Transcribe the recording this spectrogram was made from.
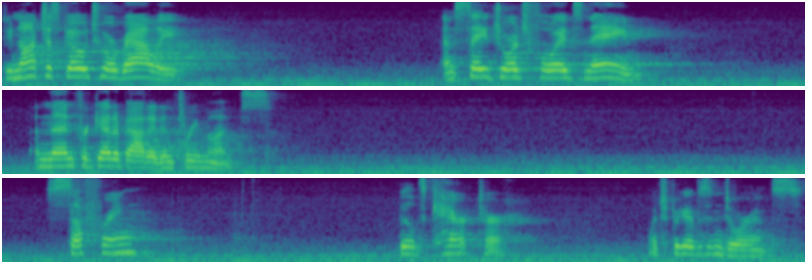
Do not just go to a rally and say George Floyd's name and then forget about it in three months. Suffering builds character, which gives endurance,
